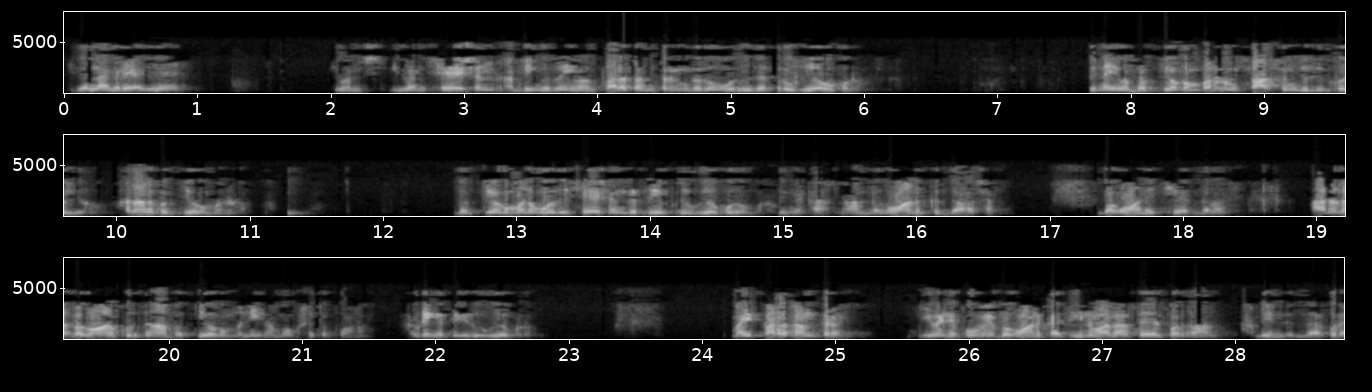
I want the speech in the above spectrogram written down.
இதெல்லாம் கிடையாது. இவன் இவன் சேஷன் அப்படிங்கறதும் இவன் பரதந்திரங்கிறதும் ஒரு விதத்துல உபயோகப்படும். பின்ன இவன் பக்தி யோகம் பண்ணணும் சாஸ்திரம் சொல்லிக்கோ இல்லையோ? அதனால பக்தியோகம் பண்ணணும். பக்தியோகம் பண்ணும்போது சேஷங்கிறது எப்படி உபயோகப்படும் அப்படின்னு கேட்டா நான் பகவானுக்கு தாசன். பகவானை சேர்ந்தவன். அதனால பகவானை கொடுத்து நான் பக்தி யோகம் பண்ணி நான் மோட்சத்தை போனோம் அப்படிங்கிறதுக்கு இது உபயோகப்படும். மை பரதந்திரன் ஜீவன் எப்பவுமே பகவானுக்கு அதீனமா தான் செயல்படுறான் அப்படின்னு இருந்தா கூட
